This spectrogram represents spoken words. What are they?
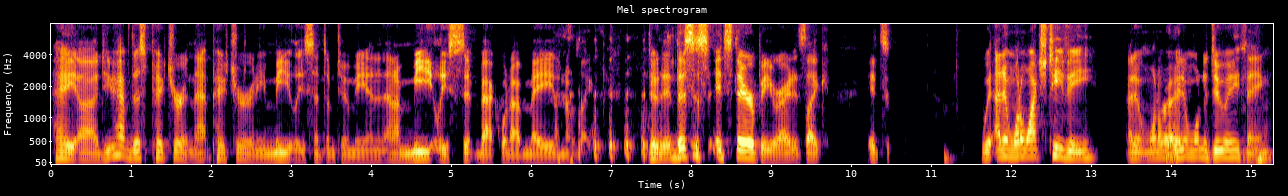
"Hey, uh, do you have this picture and that picture?" And he immediately sent them to me, and, and I immediately sent back what I've made, and I was like, "Dude, this is it's therapy, right? It's like, it's. We, I didn't want to watch TV. I didn't want to. Right. We didn't want to do anything.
